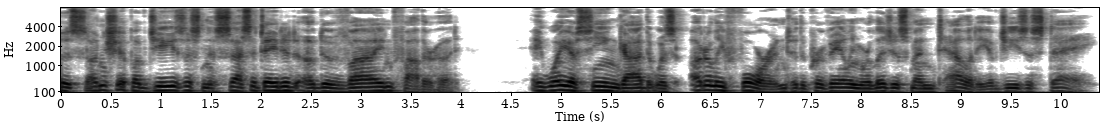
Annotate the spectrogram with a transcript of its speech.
The sonship of Jesus necessitated a divine fatherhood, a way of seeing God that was utterly foreign to the prevailing religious mentality of Jesus' day.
